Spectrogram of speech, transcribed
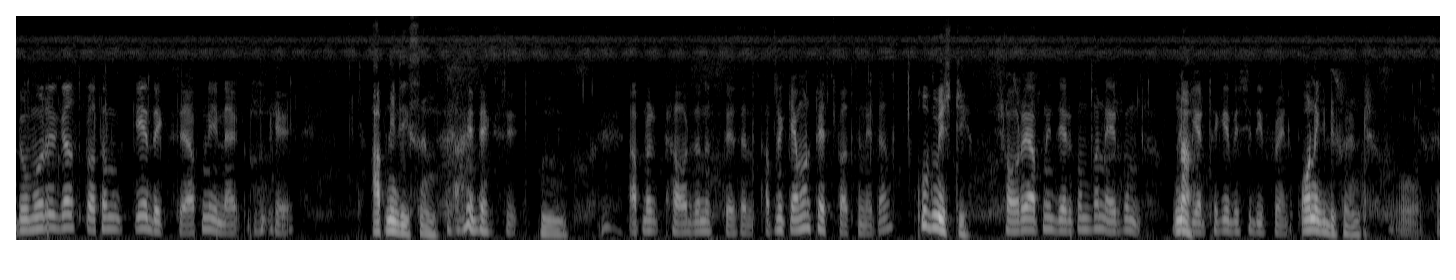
ডুমুরের গাছ প্রথম কে দেখছে? আপনি না কে? আপনি দেখছেন। আমি দেখছি। আপনার খাওয়ার জন্য স্পেশাল আপনি কেমন টেস্ট পাচ্ছেন এটা? খুব মিষ্টি। শহরে আপনি যেরকম পান এরকম না। এর থেকে বেশি ডিফারেন্ট অনেক ডিফারেন্ট ও আচ্ছা।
